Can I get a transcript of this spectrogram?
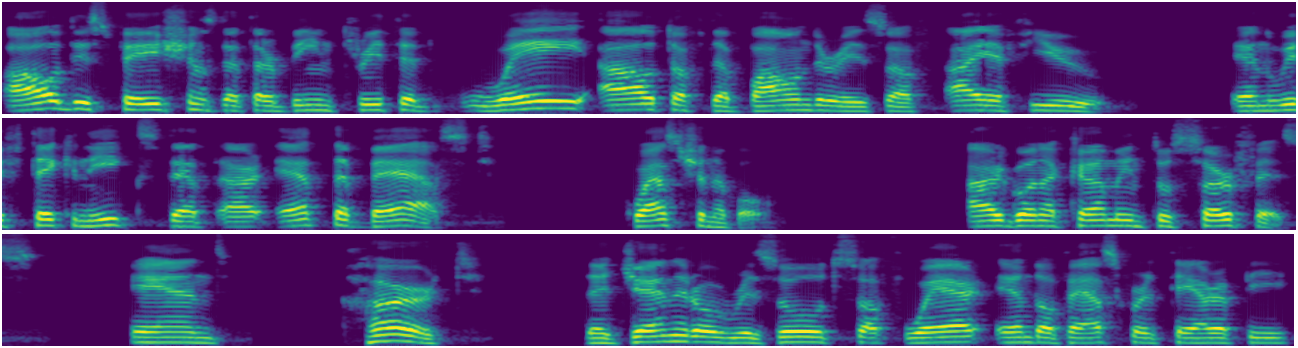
all these patients that are being treated way out of the boundaries of IFU and with techniques that are at the best questionable are going to come into surface and hurt the general results of where endovascular therapy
